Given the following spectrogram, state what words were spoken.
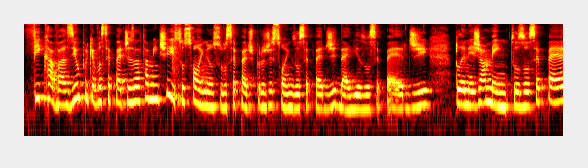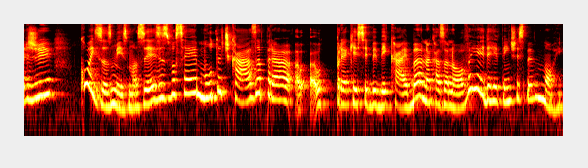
fica vazio porque você perde exatamente isso, sonhos, você perde projeções, você perde ideias, você perde planejamentos, você perde coisas mesmo. Às vezes você muda de casa para que esse bebê caiba na casa nova e aí de repente esse bebê morre.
